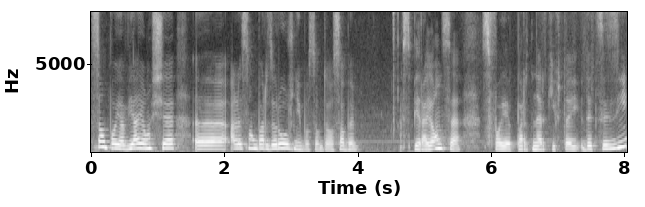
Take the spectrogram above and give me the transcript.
Są, pojawiają się, e, ale są bardzo różni, bo są to osoby wspierające swoje partnerki w tej decyzji,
